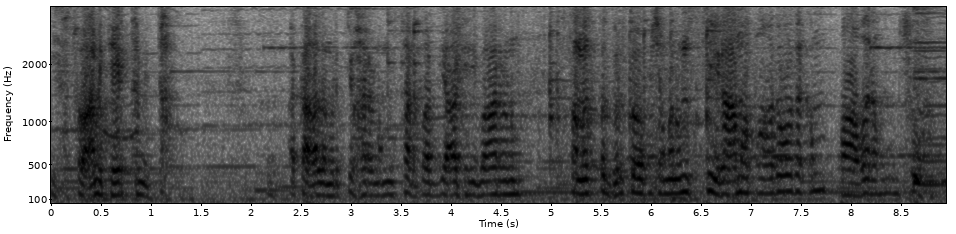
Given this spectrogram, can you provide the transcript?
ఈ స్వామి తీర్థమిద్దాం అకాల మృత్యుహరణం సర్వవ్యాధి నివారణం సమస్త దుర్గోపశమనం శ్రీరామ పాదోదకం పావనం శుభం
